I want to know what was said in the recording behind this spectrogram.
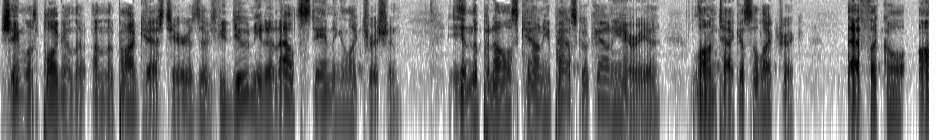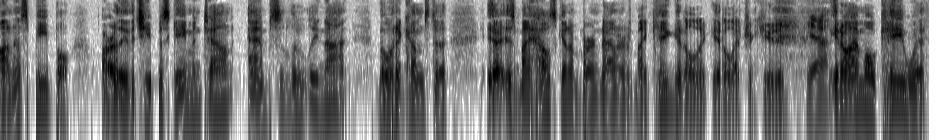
shameless plug on the on the podcast here. Is that if you do need an outstanding electrician in the Pinellas County, Pasco County area, Lontakis Electric. Ethical, honest people. Are they the cheapest game in town? Absolutely not. But when it comes to is my house going to burn down or is my kid going to get electrocuted? Yeah. You know, I'm okay with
